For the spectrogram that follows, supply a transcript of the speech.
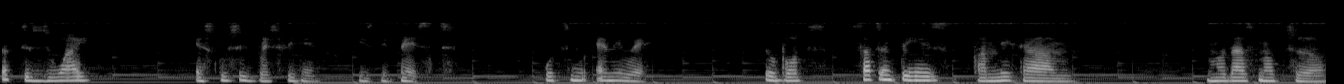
That is why exclusive breastfeeding is the best. Put me anywhere. So, but certain things can make um, mothers not to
